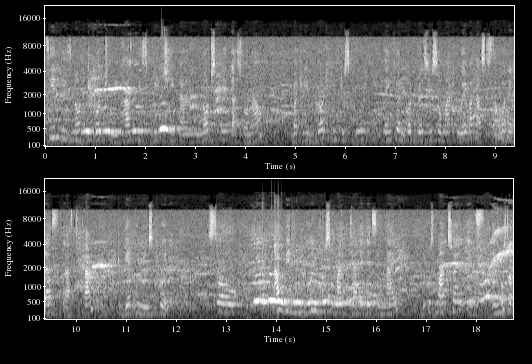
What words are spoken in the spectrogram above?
Still, he's not able to have his speech. He cannot speak as for now. But we brought him to school. Thank you and God bless you so much, whoever has supported us last term to get him in school. So I've been going through so many challenges in life because Maxwell is in most of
